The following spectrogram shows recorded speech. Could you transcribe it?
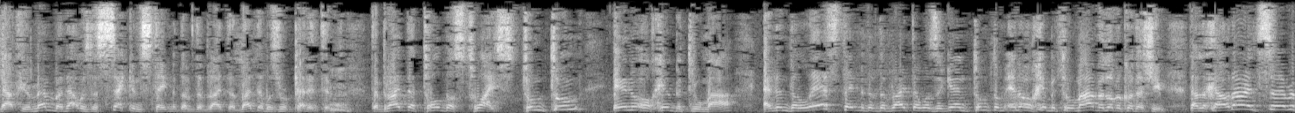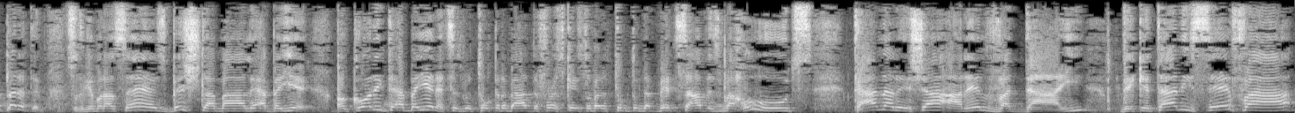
Now, if you remember, that was the second statement of the Braita. The was repetitive. The Braita told us twice, tum tum en ochel betruma, and then the last statement of the Braita was again, tum tum en ochel betruma velo bekodashim. Now, lechaora, it's uh, repetitive. So the Gemara says, bishlama le'abaye. According to Abaye, that says we're talking about the first case about the tum tum that betzav is mahutz, tana resha arel vadai, v'ketani sefa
